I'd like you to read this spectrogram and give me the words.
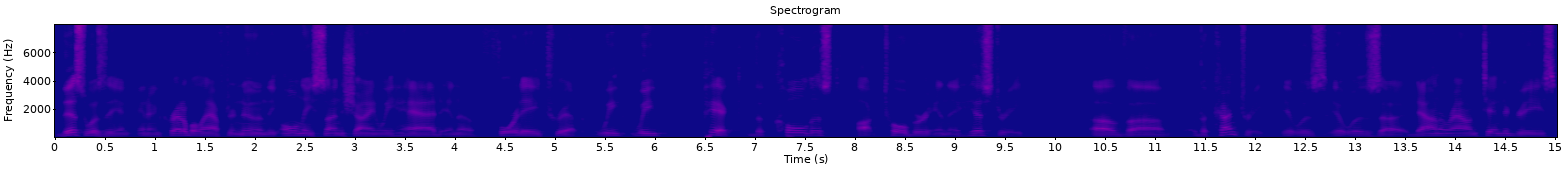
This was the, an incredible afternoon, the only sunshine we had in a four day trip. We, we picked the coldest October in the history of uh, the country. It was, it was uh, down around 10 degrees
